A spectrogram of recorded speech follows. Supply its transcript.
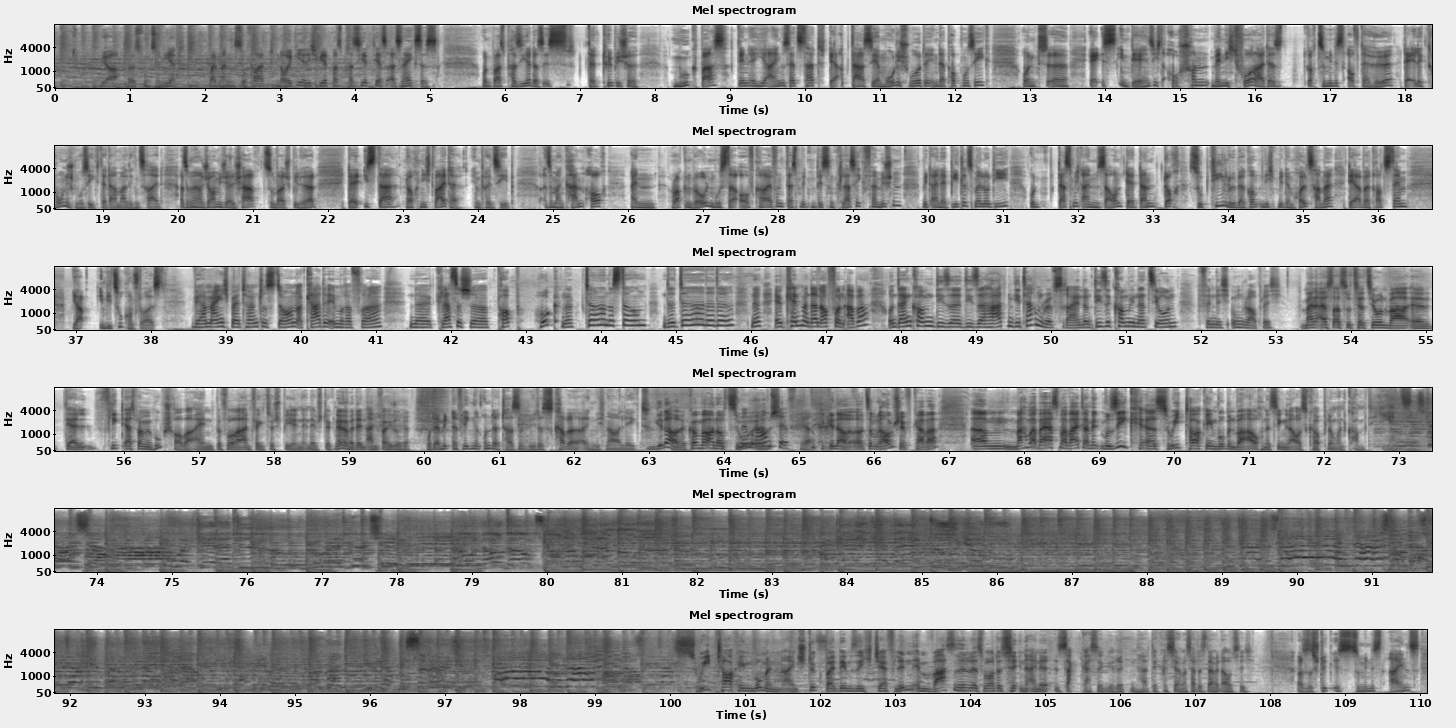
Ja, aber es funktioniert, weil man sofort neugierig wird, was passiert jetzt als nächstes. Und was passiert, das ist der typische Moog-Bass, den er hier eingesetzt hat, der ab da sehr modisch wurde in der Popmusik. Und äh, er ist in der Hinsicht auch schon, wenn nicht Vorreiter, doch zumindest auf der Höhe der elektronischen Musik der damaligen Zeit. Also wenn man Jean-Michel Jarre zum Beispiel hört, der ist da noch nicht weiter im Prinzip. Also man kann auch ein Rock'n'Roll-Muster aufgreifen, das mit ein bisschen Klassik vermischen, mit einer Beatles-Melodie und das mit einem Sound, der dann doch subtil rüberkommt, nicht mit dem Holzhammer, der aber trotzdem ja in die Zukunft weist. Wir haben eigentlich bei Turn to Stone, gerade im Refrain, eine klassische Pop- Hook, ne? Turn to Stone, da, da, da, da, ne? Kennt man dann auch von ABBA. Und dann kommen diese, diese harten Gitarrenriffs rein. Und diese Kombination finde ich unglaublich. Meine erste Assoziation war, äh, der fliegt erstmal mit dem Hubschrauber ein, bevor er anfängt zu spielen in dem Stück, ne? Über den Anfang so. Oder mit einer fliegenden Untertasse, wie das Cover eigentlich nahelegt. Genau, da kommen wir auch noch zu. Mit dem Äh, Raumschiff. Ja. Genau, zum Raumschiff-Cover. Ähm, machen wir aber erstmal weiter mit Musik. Äh, Sweet Talking Woman war auch eine Single-Auskopplung und kommt jetzt. Talking Woman, ein Stück, bei dem sich Jeff Lynne im wahrsten Sinne des Wortes in eine Sackgasse geritten hatte. Christian, was hat es damit auf sich? Also das Stück ist zumindest eins,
